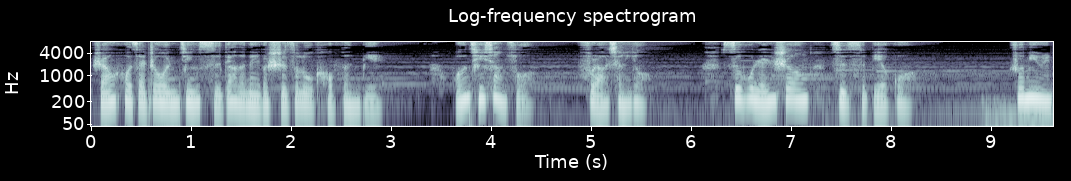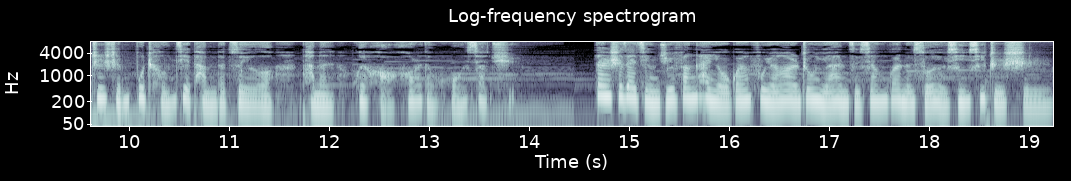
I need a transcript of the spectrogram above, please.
然后在周文静死掉的那个十字路口分别，王琦向左，富饶向右，似乎人生自此别过。若命运之神不惩戒他们的罪恶，他们会好好的活下去。但是在警局翻看有关复原二中与案子相关的所有信息之时，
